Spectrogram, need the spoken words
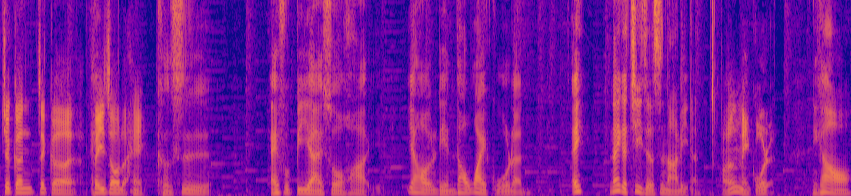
就跟这个非洲的，嘿，可是 FB 来说的话，要连到外国人，哎、那个记者是哪里人？好像是美国人，你看哦，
